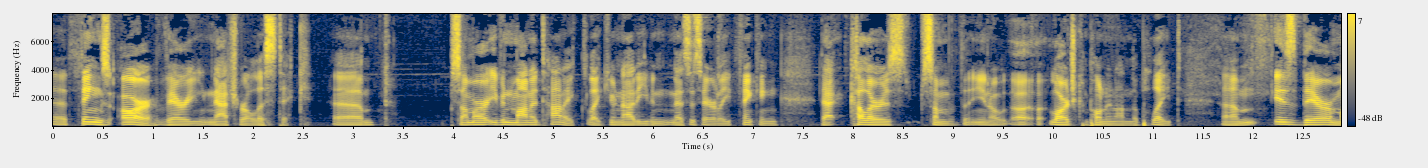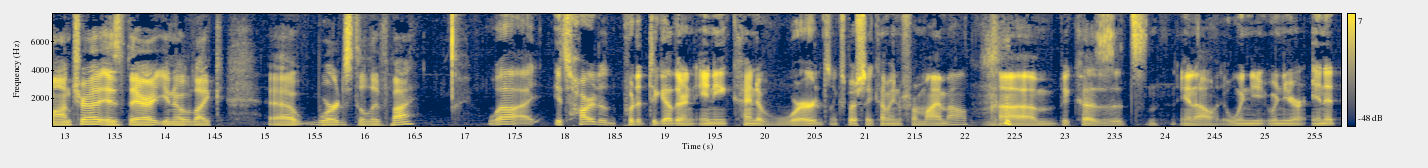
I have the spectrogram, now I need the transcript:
uh, things are very naturalistic. Um, some are even monotonic, like you're not even necessarily thinking that color is some of the, you know, a large component on the plate. Um, is there a mantra? Is there, you know, like uh, words to live by? Well, I, it's hard to put it together in any kind of words, especially coming from my mouth, um, because it's you know when you when you're in it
